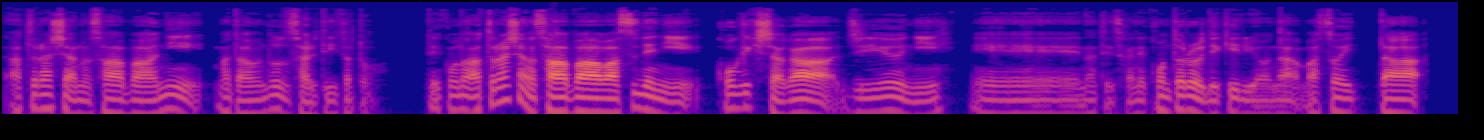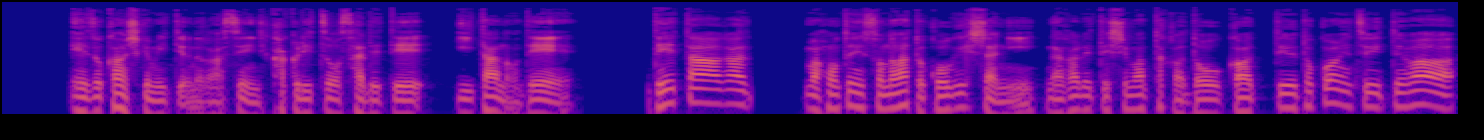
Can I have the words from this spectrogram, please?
アトラシアのサーバーに、まダウンロードされていたと。で、このアトラシアのサーバーはすでに攻撃者が自由に、えー、なんていうんですかね、コントロールできるような、まあそういった映像監視組っていうのがすでに確立をされていたので、データがまあ本当にその後攻撃者に流れてしまったかどうかっていうところについては、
